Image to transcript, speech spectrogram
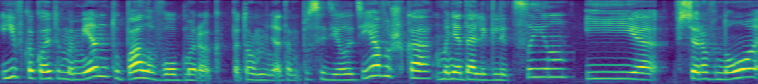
и в какой-то момент упала в обморок. Потом меня там посадила девушка, мне дали глицин, и все равно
